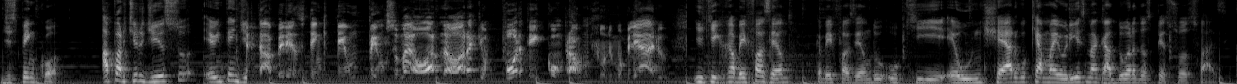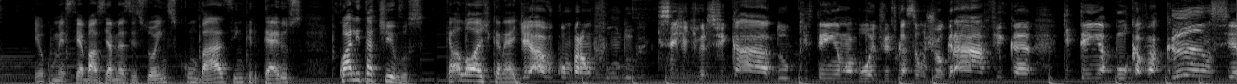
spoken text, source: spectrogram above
despencou. A partir disso, eu entendi. Tá, beleza, tem que ter um penso maior na hora que eu for ter que comprar um fundo imobiliário. E o que, que eu acabei fazendo? Acabei fazendo o que eu enxergo que a maioria esmagadora das pessoas fazem. Eu comecei a basear minhas decisões com base em critérios qualitativos, aquela lógica, né? De ah, vou comprar um fundo que seja diversificado, que tenha uma boa diversificação geográfica, que tenha pouca vacância,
